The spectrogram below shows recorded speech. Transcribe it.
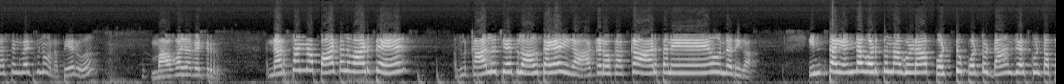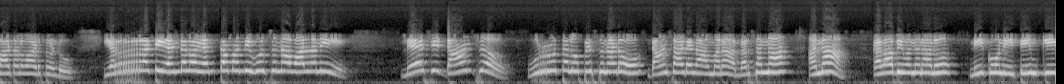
కష్టంగా పెట్టుకున్నావు నా పేరు? మా అవ్వయ్య పెట్టరు నర్సన్న పాటలు పాడితే అసలు కాళ్ళు చేతులు ఆగుతాయా ఇక? అక్కడ ఒక అక్క ఆడుతూనే ఉన్నది ఇక. ఇంత ఎండ కొడుతున్నా కూడా పొట్టు పొట్టు డాన్స్ చేసుకుంటా పాటలు పాడుతుండు. ఎర్రటి ఎండలో ఎంతమంది కూర్చున్నా వాళ్ళని? లేచి డాన్స్ ఉర్రుత లూపిస్తున్నాడు. డాన్స్ ఆడేలా మన నర్సన్న అన్న కళాభివందనాలు నీకు నీ టీంకి.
